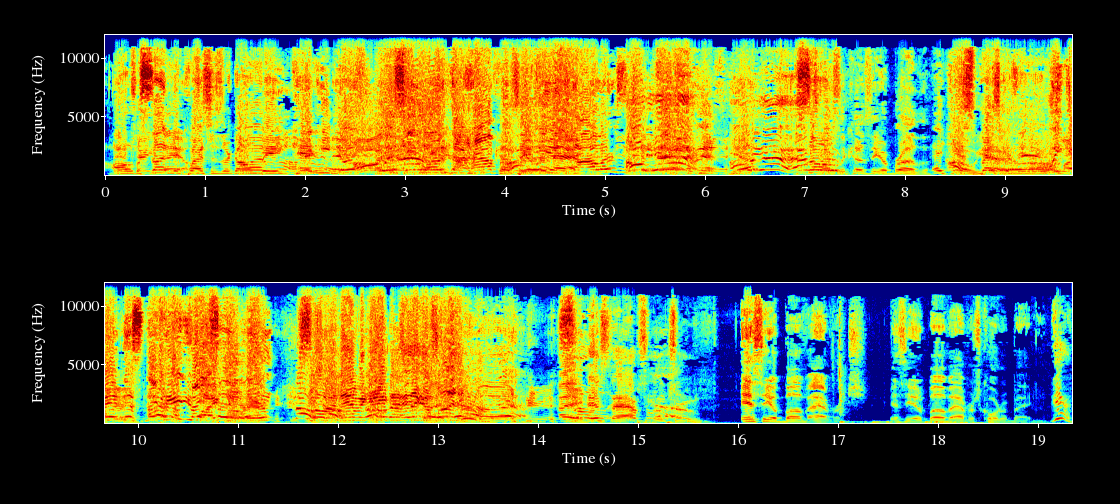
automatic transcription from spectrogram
all of a sudden the questions are going to be, oh, can he do yeah. it? Oh, he yeah. worth a half a Oh, billion yeah. dollars? oh yeah, oh yeah, So, because he a brother. it's Oh, yeah. Oh, we my gave God. this I nigga hear the you, face Mike, over there. No, So- no, Damn, we gave this nigga money. Hey, it's the absolute truth. is he above average? Is he above average quarterback? Yeah,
